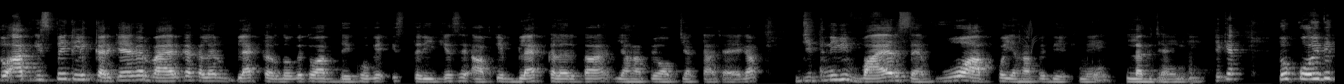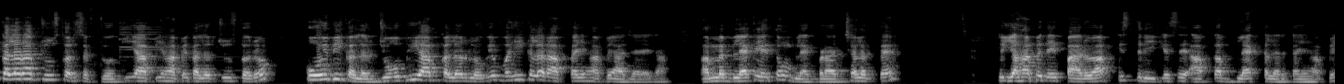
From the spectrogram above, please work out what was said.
तो आप इस पे क्लिक करके अगर वायर का कलर ब्लैक कर दोगे तो आप देखोगे इस तरीके से आपके ब्लैक कलर का यहाँ पे ऑब्जेक्ट आ जाएगा। जितनी भी वायर्स है, वो आपको यहाँ पे देखने लग जाएँगी, ठीक है? तो कोई भी कलर आप चूज़ कर सकते हो कि आप यहाँ पे कलर चूज़ कर रहे हो। कोई भी कलर जो भी आप कलर लोगे, वही कलर आपका यहाँ पे आ जाएगा। अब मैं ब्लैक लेता हूँ ब्लैक बड़ा अच्छा लगता है। तो यहाँ पे देख पा रहे हो आप, इस तरीके से आपका ब्लैक कलर का यहाँ पे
